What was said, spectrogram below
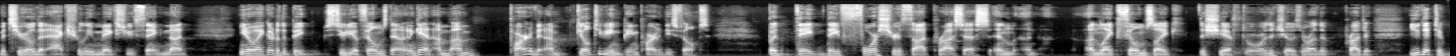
material that actually makes you think. Not, you know, I go to the big studio films now, and again, I'm I'm part of it. I'm guilty of being, being part of these films, but they they force your thought process, and, and unlike films like The Shift or, The Chosen or other project, you get to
